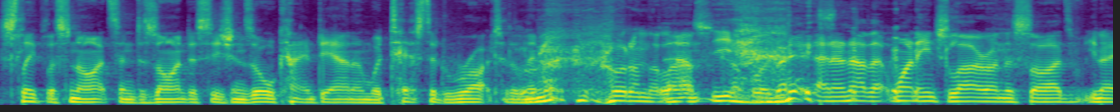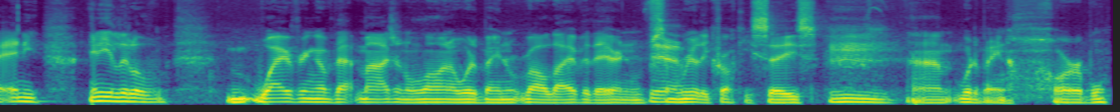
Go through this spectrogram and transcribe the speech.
sleepless nights and design decisions all came down and were tested right to the limit. Right on the last Um, couple of days. and another one inch lower on the sides. You know, any any little wavering of that marginal line, I would have been rolled over there in Yeah. some really crocky seas. Um, would have been horrible.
